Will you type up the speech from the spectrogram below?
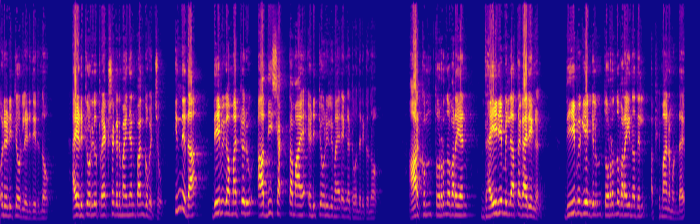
ഒരു എഡിറ്റോറിയൽ എഴുതിയിരുന്നു. ആ എഡിറ്റോറിയൽ പ്രേക്ഷകരുമായി ഞാൻ പങ്കുവച്ചു. ഇന്നിതാ ദീപിക മറ്റൊരു അതിശക്തമായ എഡിറ്റോറിയലുമായി രംഗത്ത് വന്നിരിക്കുന്നു. ആർക്കും തുറന്നു പറയാൻ ധൈര്യമില്ലാത്ത കാര്യങ്ങൾ ദീപികയെങ്കിലും തുറന്നു പറയുന്നതിൽ അഭിമാനമുണ്ട്.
